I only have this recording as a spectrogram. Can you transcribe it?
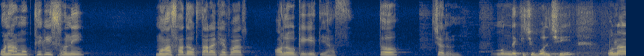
ওনার মুখ থেকেই শুনি মহাসাধক তারা খেপার অলৌকিক ইতিহাস। তো চলুন। সম্বন্ধে কিছু বলছি। ওনার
